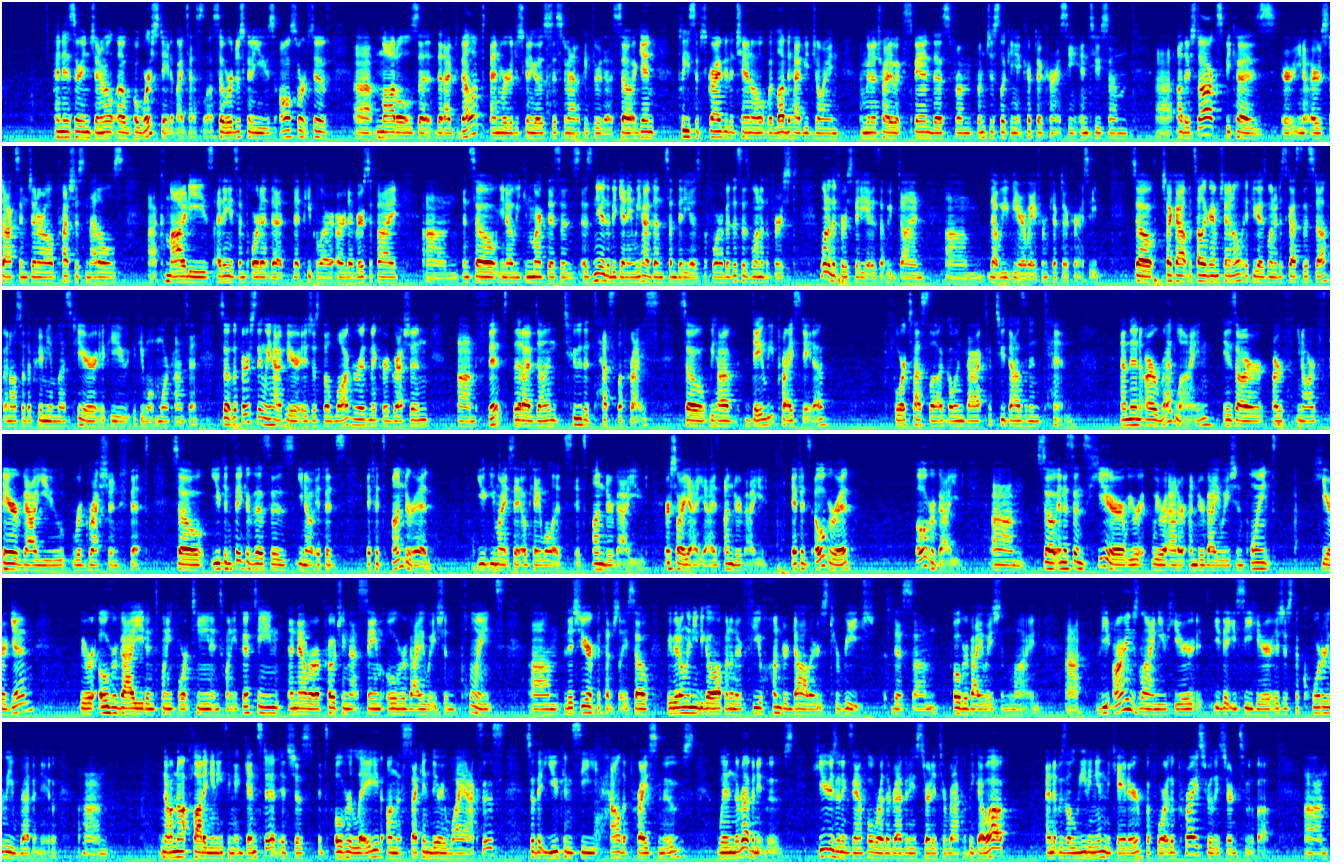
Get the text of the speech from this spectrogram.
And is there, in general, a, a worse day to buy Tesla? So we're just going to use all sorts of uh, models that, that I've developed, and we're just going to go systematically through this. So again, please subscribe to the channel. Would love to have you join. I'm going to try to expand this from, from just looking at cryptocurrency into some uh, other stocks because, or you know, or stocks in general, precious metals, uh, commodities. I think it's important that that people are, are diversified. Um, and so, you know, we can mark this as, as near the beginning. We have done some videos before, but this is one of the first one of the first videos that we've done um, that we veer away from cryptocurrency. So check out the Telegram channel if you guys want to discuss this stuff, and also the premium list here if you if you want more content. So the first thing we have here is just the logarithmic regression um, fit that I've done to the Tesla price. So we have daily price data for Tesla going back to 2010. And then our red line is our, our, you know, our fair value regression fit. So you can think of this as, you know, if it's if it's under it, you, you might say, okay, well it's it's undervalued. Or sorry, yeah, yeah, it's undervalued. If it's over it, overvalued. Um, so in a sense here, we were, we were at our undervaluation point. Here again, we were overvalued in 2014 and 2015, and now we're approaching that same overvaluation point um, this year potentially. So we would only need to go up another few hundred dollars to reach this um, overvaluation line. Uh, the orange line you hear that you see here is just the quarterly revenue. Um, now I'm not plotting anything against it, it's just, it's overlaid on the secondary y-axis so that you can see how the price moves when the revenue moves. Here's an example where the revenue started to rapidly go up and it was a leading indicator before the price really started to move up. Um,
